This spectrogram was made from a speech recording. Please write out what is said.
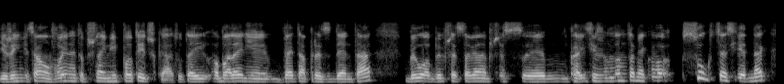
jeżeli nie całą wojnę, to przynajmniej potyczka. Tutaj obalenie weta prezydenta byłoby przedstawione przez e, koalicję rządzącą jako sukces jednak,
